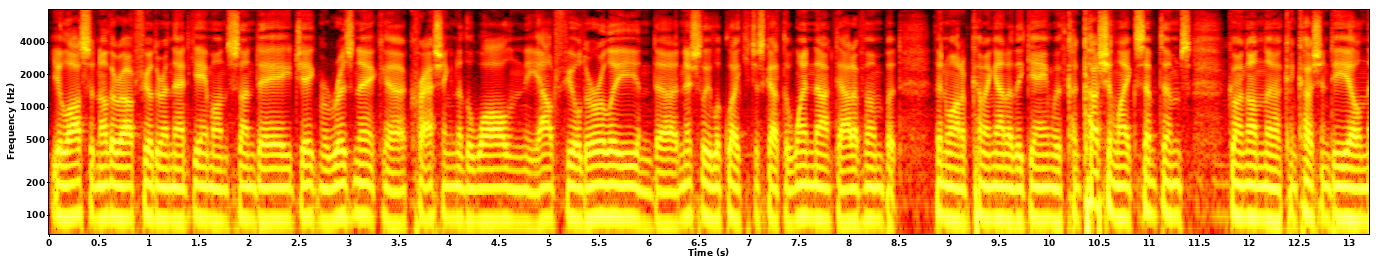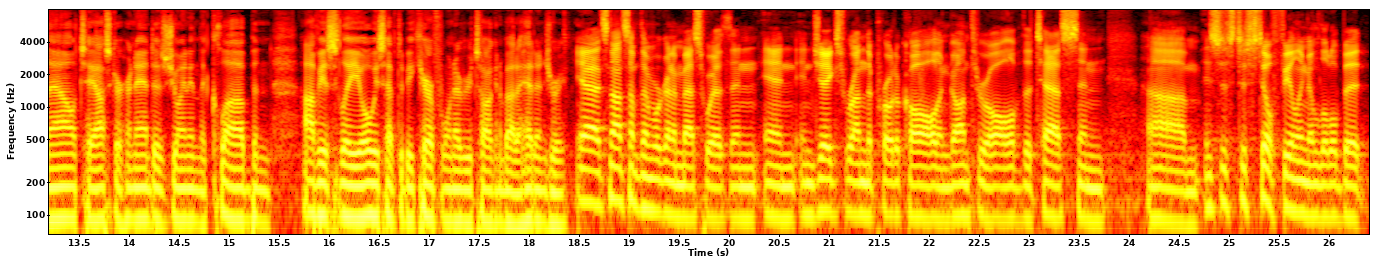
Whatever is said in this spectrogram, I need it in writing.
You lost another outfielder in that game on Sunday, Jake Marisnick, uh, crashing into the wall in the outfield early, and uh, initially looked like he just got the wind knocked out of him, but then wound up coming out of the game with concussion-like symptoms, going on the concussion DL now. Teoscar Hernandez joining the club, and obviously you always have to be careful whenever you're talking about a head injury. Yeah, it's not something we're going to mess with, and, and and Jake's run the protocol and gone through all of the tests, and um, it's just just still feeling a little bit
